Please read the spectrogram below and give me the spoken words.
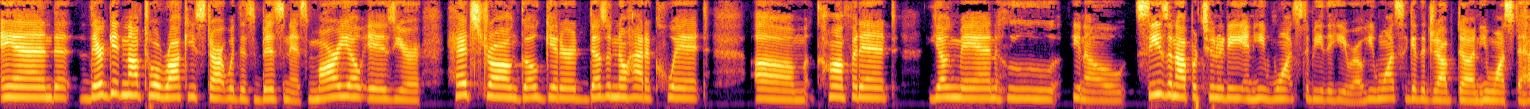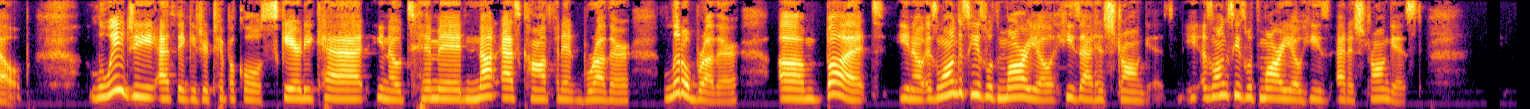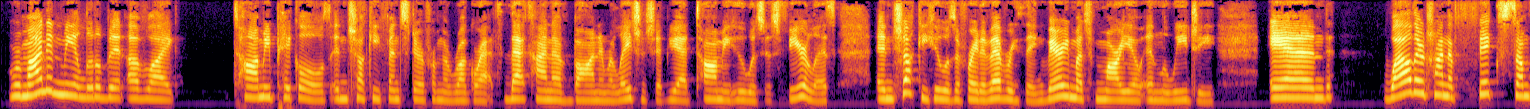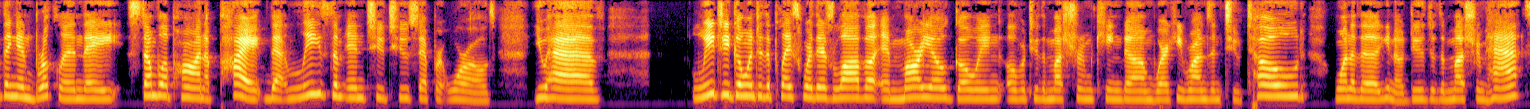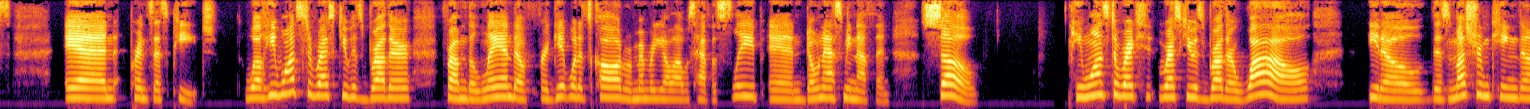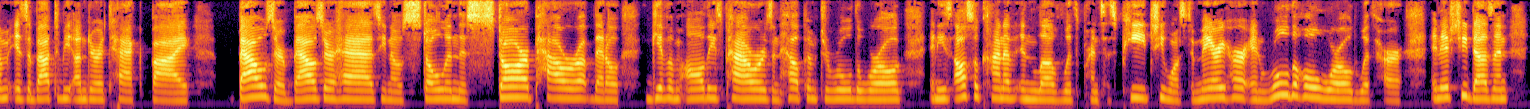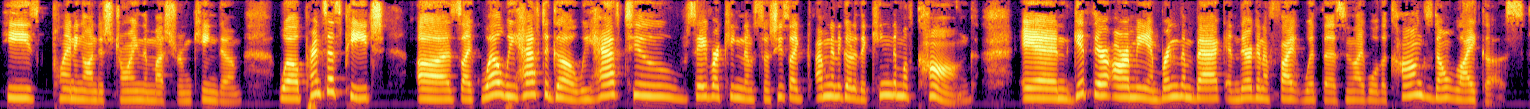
And they're getting off to a rocky start with this business. Mario is your headstrong go getter, doesn't know how to quit, um, confident, young man who, you know, sees an opportunity and he wants to be the hero. He wants to get the job done. He wants to help. Luigi, I think, is your typical scaredy cat, you know, timid, not as confident brother, little brother. Um, but, you know, as long as he's with Mario, he's at his strongest. As long as he's with Mario, he's at his strongest. Reminded me a little bit of like Tommy Pickles and Chuckie Finster from the Rugrats, that kind of bond and relationship. You had Tommy who was just fearless and Chuckie, who was afraid of everything, very much Mario and Luigi. And while they're trying to fix something in Brooklyn, they stumble upon a pipe that leads them into two separate worlds. You have Luigi going to the place where there's lava and Mario going over to the Mushroom Kingdom where he runs into Toad, one of the, you know, dudes with the mushroom hats and Princess Peach. Well, he wants to rescue his brother from the land of forget what it's called. Remember, y'all, I was half asleep and don't ask me nothing. So he wants to rec- rescue his brother while, you know, this mushroom kingdom is about to be under attack by Bowser. Bowser has, you know, stolen this star power up that'll give him all these powers and help him to rule the world. And he's also kind of in love with Princess Peach. He wants to marry her and rule the whole world with her. And if she doesn't, he's planning on destroying the Mushroom Kingdom. Well, Princess Peach uh, it's like, well, we have to go. We have to save our kingdom. So she's like, I'm going to go to the kingdom of Kong and get their army and bring them back, and they're going to fight with us. And like, well, the Kongs don't like us.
